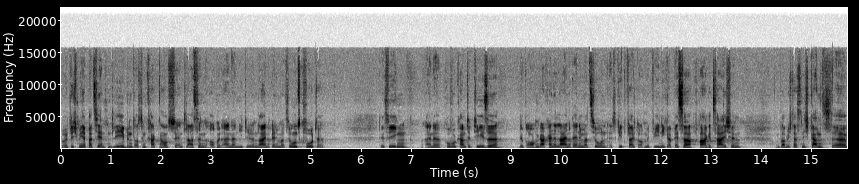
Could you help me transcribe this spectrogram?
deutlich mehr Patienten lebend aus dem Krankenhaus zu entlassen, auch mit einer niedrigeren Laienreanimationsquote. Deswegen eine provokante These, wir brauchen gar keine Laienreanimation, es geht vielleicht auch mit weniger besser, Fragezeichen. Und weil mich das nicht ganz äh,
